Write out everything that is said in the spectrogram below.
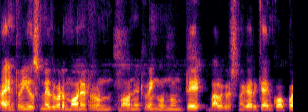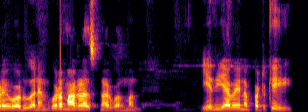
ఆ ఇంటర్వ్యూస్ మీద కూడా మానిటర్ మానిటరింగ్ ఉండుంటే బాలకృష్ణ గారికి ఆయన కోప్పడేవాడు అని కూడా మాట్లాడేస్తున్నారు కొంతమంది. ఏది ఏవైనప్పటికీ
